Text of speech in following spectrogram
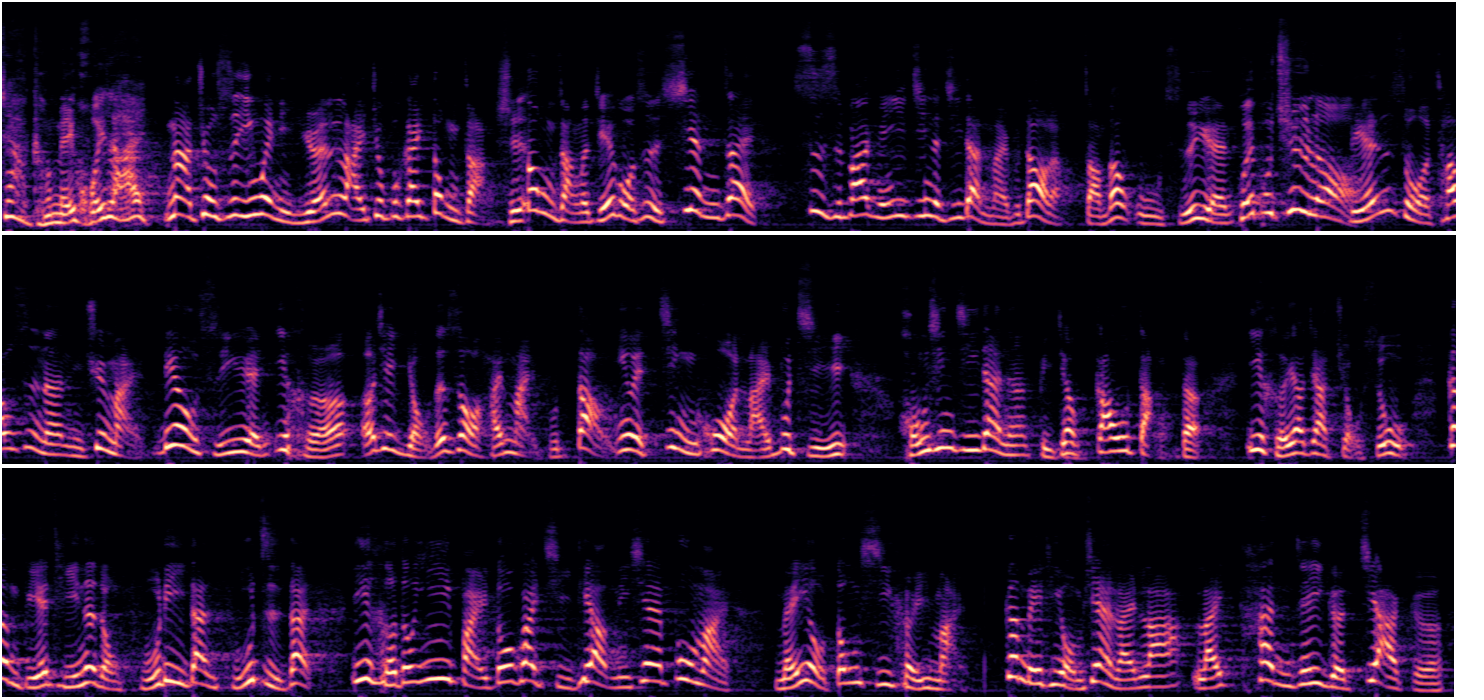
价格没回来，那就是因为你原来就不该动涨，是动涨的结果是现在。四十八元一斤的鸡蛋买不到了，涨到五十元，回不去了。连锁超市呢，你去买六十一元一盒，而且有的时候还买不到，因为进货来不及。红心鸡蛋呢，比较高档的，一盒要价九十五，更别提那种福利蛋、福子蛋，一盒都一百多块起跳。你现在不买，没有东西可以买。更别提我们现在来拉来看这个价格，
